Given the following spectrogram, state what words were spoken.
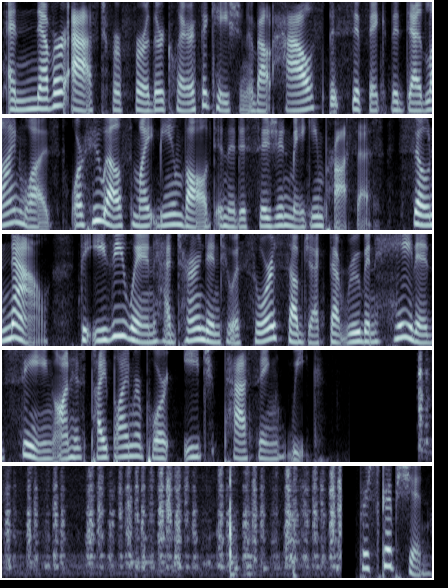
and never asked for further clarification about how specific the deadline was or who else might be involved in the decision making process. So now, the easy win had turned into a sore subject that Ruben hated seeing on his pipeline report each passing week. Prescription.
